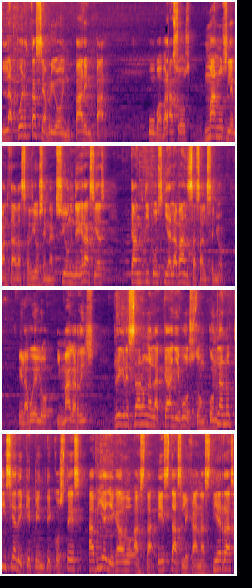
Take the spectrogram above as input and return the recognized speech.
La puerta se abrió en par en par. Hubo abrazos, manos levantadas a Dios en acción de gracias, cánticos y alabanzas al Señor. El abuelo y Magardish regresaron a la calle Boston con la noticia de que Pentecostés había llegado hasta estas lejanas tierras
